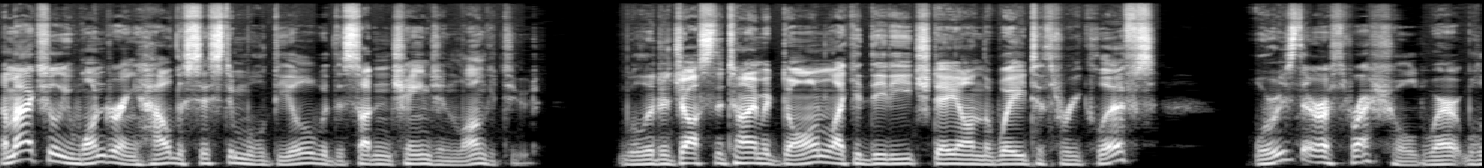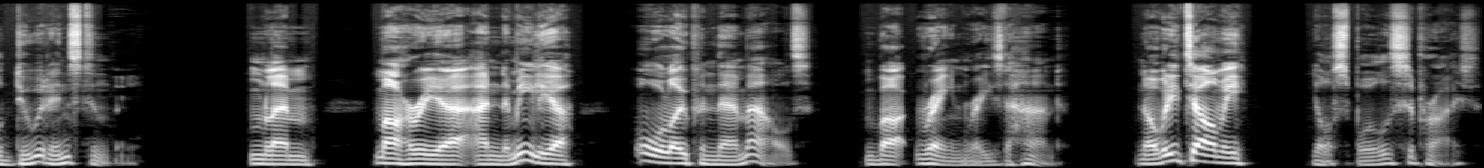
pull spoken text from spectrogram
I'm actually wondering how the system will deal with the sudden change in longitude. Will it adjust the time at dawn like it did each day on the way to Three Cliffs? Or is there a threshold where it will do it instantly? Mlem, Maharia, and Amelia all opened their mouths, but Rain raised a hand. Nobody tell me. You'll spoil the surprise.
